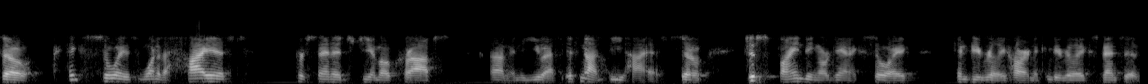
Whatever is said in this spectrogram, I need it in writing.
So think soy is one of the highest percentage GMO crops um, in the U.S., if not the highest. So just finding organic soy can be really hard and it can be really expensive.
